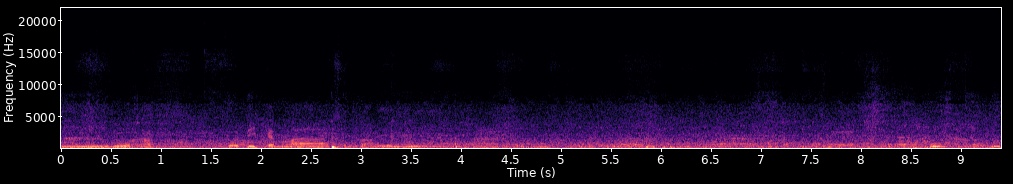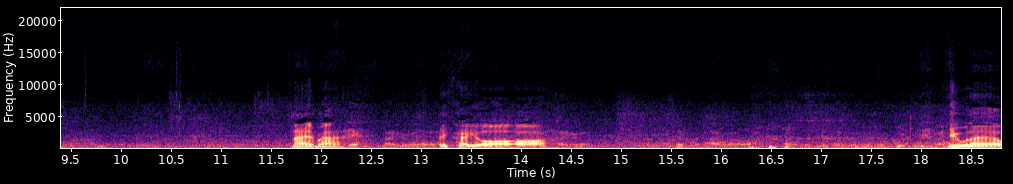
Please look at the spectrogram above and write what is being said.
นี่ดูครับ ตัวติดกันมากสบายลี่ ไหนมาแค่กุ๊กไข่เหรอไปใครอ๋อไข่เหรอใช่กุ๊กไข่เหรอหิวแล้ว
